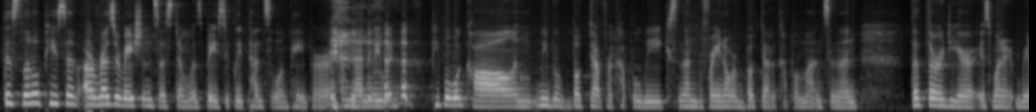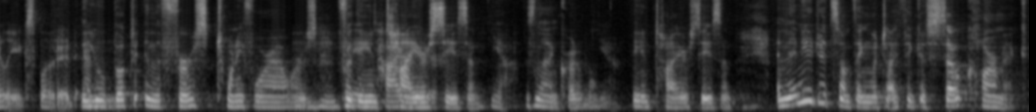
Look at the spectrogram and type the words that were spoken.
this little piece of our reservation system was basically pencil and paper, and then we would people would call, and we were booked out for a couple of weeks, and then before you know, we're booked out a couple of months, and then the third year is when it really exploded. you were booked in the first 24 hours mm-hmm. for the, the entire, entire season. Yeah. Isn't that incredible? Yeah. The entire season. And then you did something which I think is so karmic.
